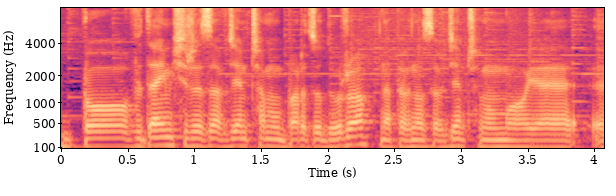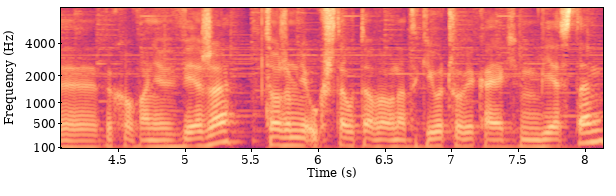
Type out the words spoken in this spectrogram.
Bo wydaje mi się, że zawdzięczam mu bardzo dużo. Na pewno zawdzięczam mu moje y, wychowanie w wierze, to, że mnie ukształtował na takiego człowieka, jakim jestem.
